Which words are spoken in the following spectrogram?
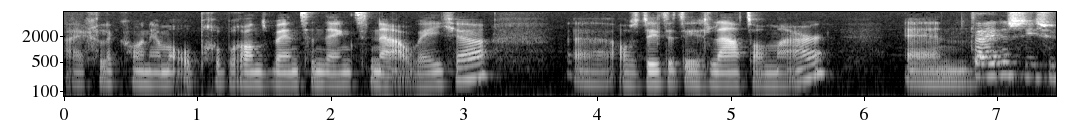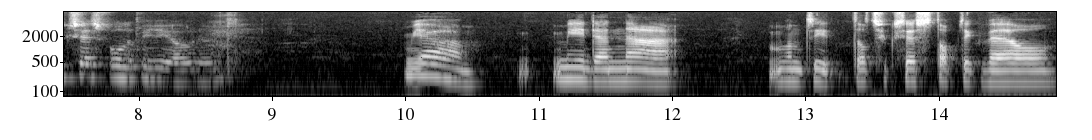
eigenlijk gewoon helemaal opgebrand bent en denkt, nou weet je, als dit het is, laat dan maar. En Tijdens die succesvolle periode? ja, meer daarna. Want die, dat succes stapte ik wel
